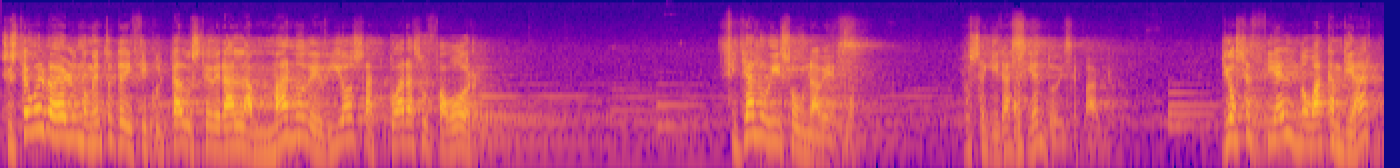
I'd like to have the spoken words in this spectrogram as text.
Si usted vuelve a ver los momentos de dificultad, usted verá la mano de Dios actuar a su favor. Si ya lo hizo una vez, lo seguirá haciendo, dice Pablo. Dios es fiel, no va a cambiar.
